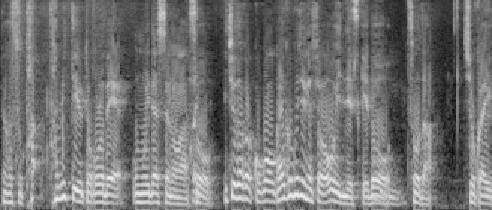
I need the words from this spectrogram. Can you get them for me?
なんかそうた旅っていうところで思い出したのは、そう。一応だからここ外国人の人が多いんですけど、そうだ。紹介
